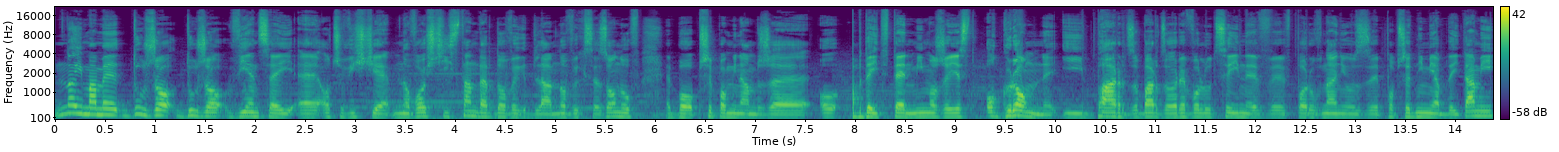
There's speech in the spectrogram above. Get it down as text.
No i mamy dużo, dużo więcej e, oczywiście nowości standardowych dla nowych sezonów, bo przypominam, że update ten, mimo że jest ogromny i bardzo, bardzo rewolucyjny w, w porównaniu z poprzednimi update'ami,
